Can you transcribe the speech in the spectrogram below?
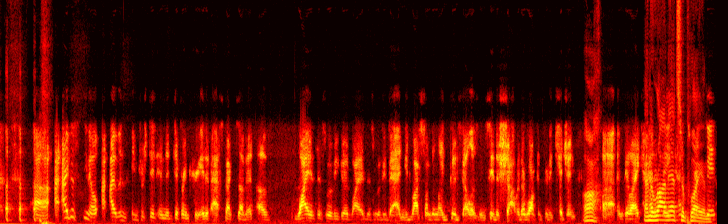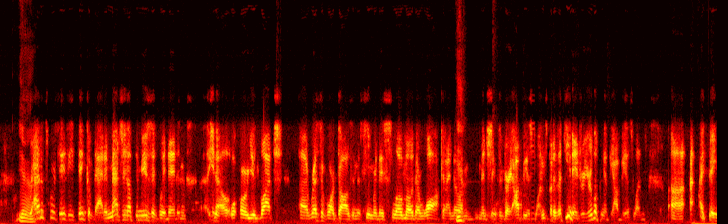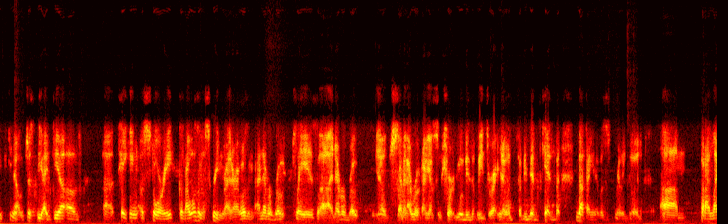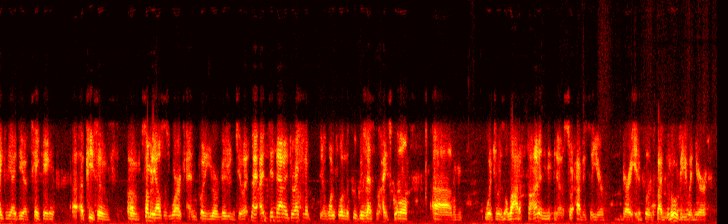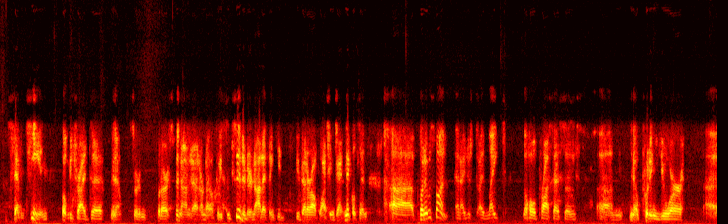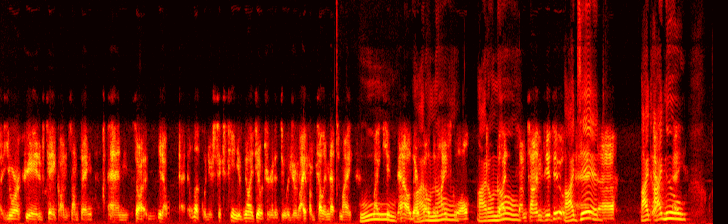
uh, I, I just, you know, I, I was interested in the different creative aspects of it. Of why is this movie good? Why is this movie bad? And you'd watch something like Goodfellas and see the shot where they're walking through the kitchen, Oh. uh, and be like, And the Ronettes are playing. Scorsese- Yeah. How did Scorsese think of that and matching up the music with it? And uh, you know, or, or you'd watch uh, Reservoir Dogs in the scene where they slow mo their walk. And I know Yeah. I'm mentioning some very obvious ones, but as a teenager, you're looking at the obvious ones. Uh, I, I think you know just the idea of uh, taking a story because I wasn't a screenwriter. I wasn't. I never wrote plays. Uh, I never wrote. You know, I mean, I wrote, I guess, some short movies that we direct, you know, that we did as kids, but nothing that was really good. Um, but I liked the idea of taking a, piece of of somebody else's work and putting your vision to it. And I, I did that. I directed a you know one flew over the cuckoo's nest in high school, um, which was a lot of fun. And you know, so obviously you're very influenced by the movie when you're 17. But we tried to you know sort of put our spin on it. I don't know if we succeeded or not. I think you'd be better off watching Jack Nicholson. Uh, but it was fun, and I just I liked the whole process of um, you know putting your uh, your creative take on something. And so, you know, look, when you're 16, you have no idea what you're going to do with your life. I'm telling that to my my kids now. They're I both in high school. I don't know. sometimes you do. I And, did. uh, I, Yeah, I knew hey.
